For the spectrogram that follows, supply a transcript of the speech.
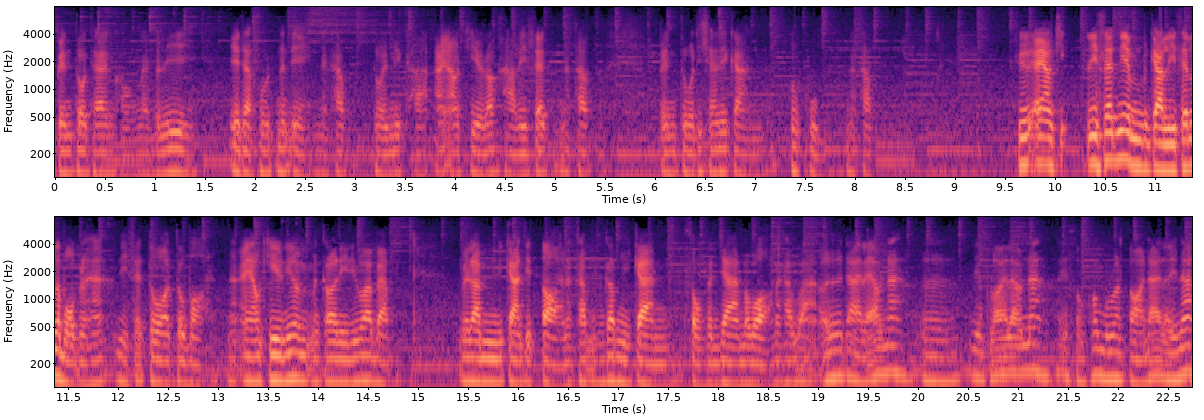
เป็นตัวแทนของ library Adafruit นั่นเองนะครับ โดยมีขา IRQ และขา reset นะครับ เป็นตัวที่ใช้ในการควบคุมนะครับ คือ IRQ reset เนี่ยมันเป็นการ reset ระบบนะฮะ reset ตัวตัวบอร์ดนะ IRQ เนี่ยมันกรณีที่ว่าแบบเวลามีการติดต่อนะครับมันก็มีการส่งสัญญาณมาบอกนะครับ ว่า เออได้แล้วนะเออเรียบร้อยแล้วนะให้ส่งข้อมูลมาต่อได้เลยนะ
